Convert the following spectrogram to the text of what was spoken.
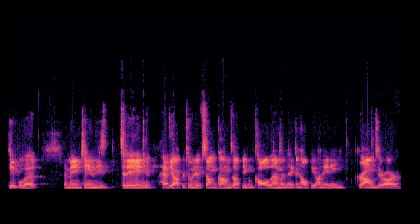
people that maintain these today and you have the opportunity if something comes up you can call them and they can help you on any grounds there are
